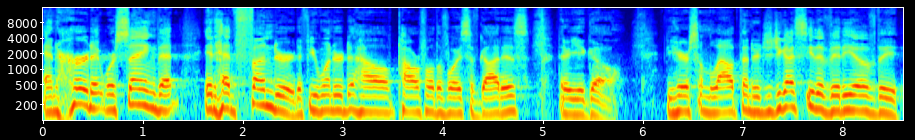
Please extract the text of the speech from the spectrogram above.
and heard it were saying that it had thundered. If you wondered how powerful the voice of God is, there you go. If you hear some loud thunder, did you guys see the video of the,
